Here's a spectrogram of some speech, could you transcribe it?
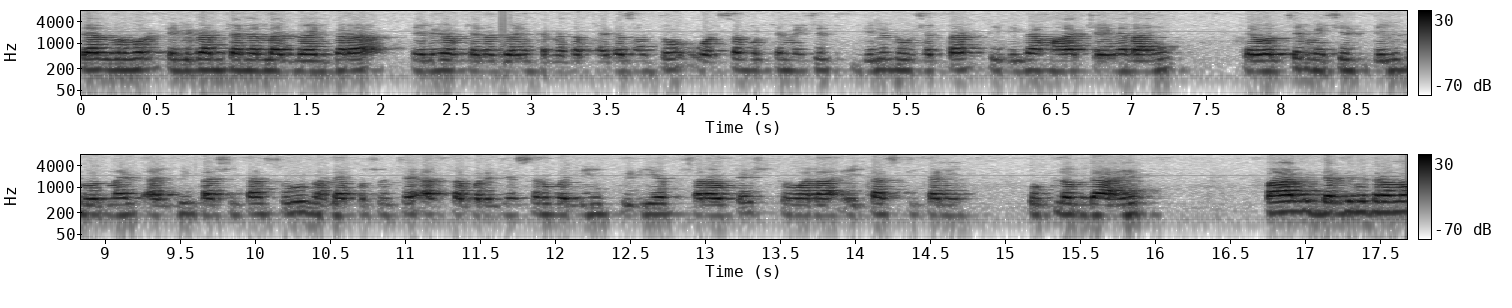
त्याचबरोबर टेलिग्राम चॅनलला जॉईन करा. टेलिग्राम चॅनल जॉईन करण्याचा फायदा सांगतो. व्हॉट्सअपवरचे मेसेज डिलीट होऊ शकतात. टेलिग्राम हा चॅनल आहे. त्यावरचे मेसेज डिलीट होत नाहीत. अगदी तासिका सुरू झाल्यापासूनचे आतापर्यंतचे सर्व लिंक एफ सराव टेस्ट तुम्हाला एकाच ठिकाणी उपलब्ध आहेत. पहा विद्यार्थी मित्रांनो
